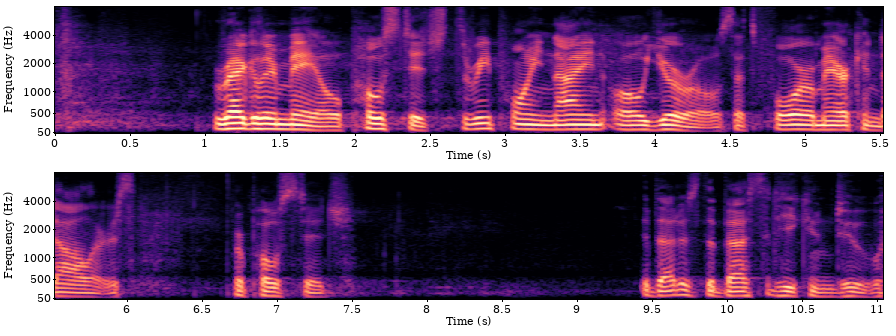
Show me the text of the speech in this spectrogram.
Regular mail, postage 3.90 euros. That's four American dollars for postage. If that is the best that he can do,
